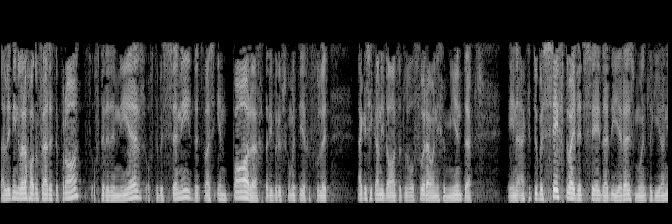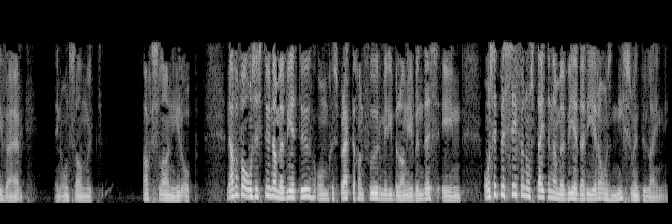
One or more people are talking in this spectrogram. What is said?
hulle het nie nodig gehad om verder te praat of te redeneer of te besin nie. Dit was eenparig dat die beroepskomitee gevoel het ek is die kandidaat wat hulle wil voorhou aan die gemeente. En ek het toe besef toe hy dit sê dat die Here is moontlik hier aan die werk en ons sal moet agslaan hierop. In elk geval ons is toe na Namibië toe om gesprek te gaan voer met die belanghebbendes en ons het besef in ons tyd in Namibië dat die Here ons nie so intoe lei nie.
